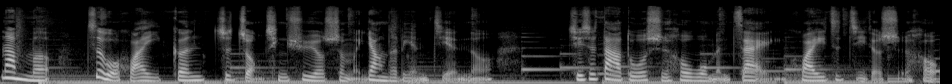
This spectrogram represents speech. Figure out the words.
那么，自我怀疑跟这种情绪有什么样的连接呢？其实大多时候，我们在怀疑自己的时候，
